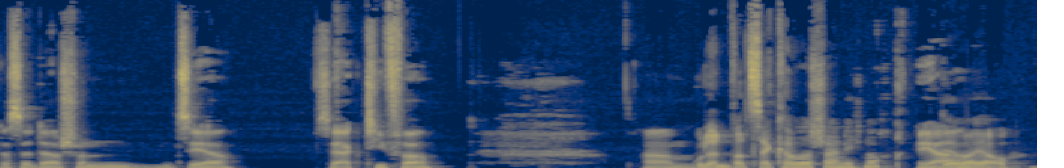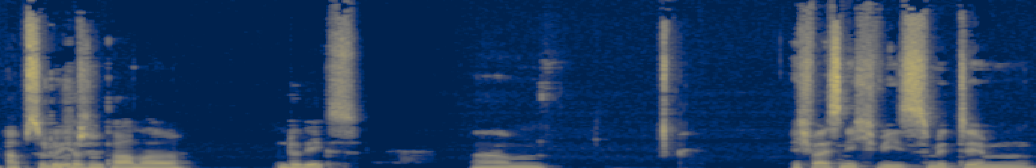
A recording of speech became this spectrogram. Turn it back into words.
dass er da schon sehr, sehr aktiv war. Ähm, Roland Watzecker wahrscheinlich noch. Ja, der war ja auch absolut. durchaus ein paar Mal unterwegs. Ähm, ich weiß nicht, wie es mit dem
